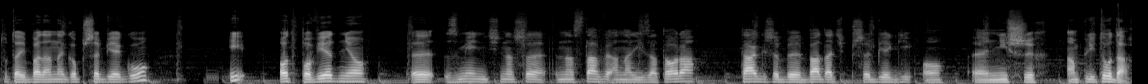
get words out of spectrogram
tutaj badanego przebiegu i odpowiednio zmienić nasze nastawy analizatora, tak żeby badać przebiegi o niższych amplitudach.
